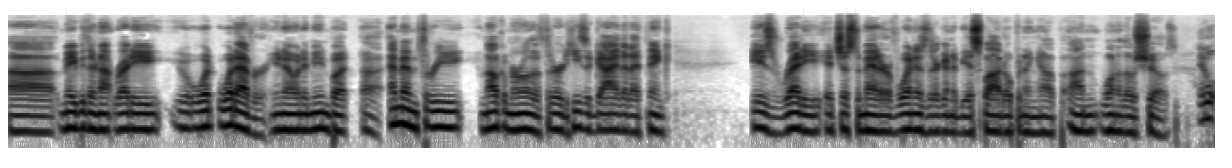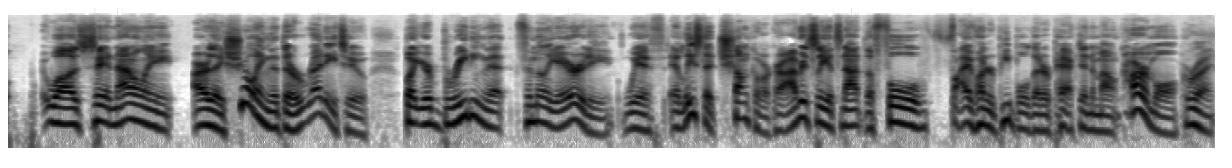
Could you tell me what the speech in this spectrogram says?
Uh, maybe they're not ready. What whatever, you know what I mean. But uh, MM3 Malcolm Monroe the third, he's a guy that I think is ready. It's just a matter of when is there going to be a spot opening up on one of those shows. Well, well, I was saying, not only are they showing that they're ready to, but you're breeding that familiarity with at least a chunk of a crowd. Obviously, it's not the full 500 people that are packed into Mount Carmel, Right.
